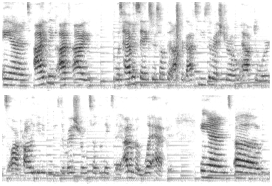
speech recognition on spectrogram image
and I think I, I was having sex or something. I forgot to use the restroom afterwards, or I probably didn't even use the restroom until the next day. I don't know what happened, and um,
